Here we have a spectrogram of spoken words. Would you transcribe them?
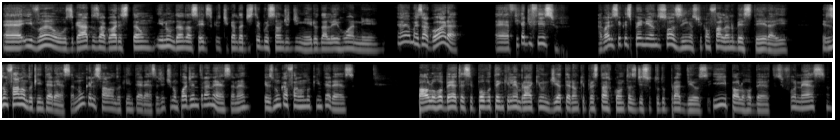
É, Ivan, os gados agora estão inundando as redes criticando a distribuição de dinheiro da Lei Rouanet. É, mas agora é, fica difícil. Agora eles ficam esperneando sozinhos, ficam falando besteira aí. Eles não falam do que interessa, nunca eles falam do que interessa. A gente não pode entrar nessa, né? Eles nunca falam do que interessa. Paulo Roberto, esse povo tem que lembrar que um dia terão que prestar contas disso tudo para Deus. Ih, Paulo Roberto, se for nessa,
